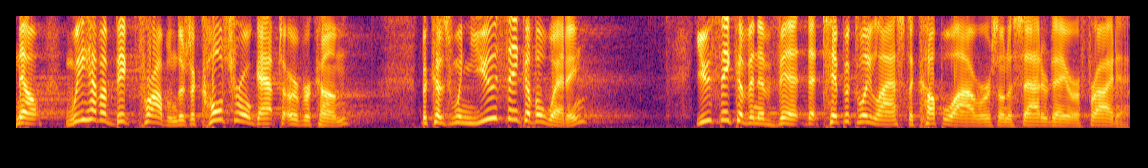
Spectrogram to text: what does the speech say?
Now, we have a big problem. There's a cultural gap to overcome because when you think of a wedding, you think of an event that typically lasts a couple hours on a Saturday or a Friday.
